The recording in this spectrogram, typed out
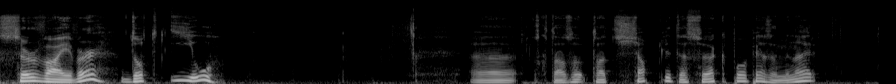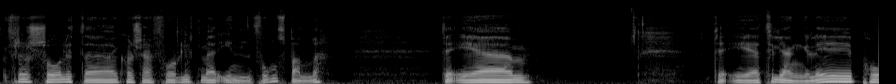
survivor.io. Uh, jeg skal ta, ta et kjapt lite søk på PC-en min her, for å se litt eh, Kanskje jeg får litt mer info om spillet. Det er Det er tilgjengelig på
